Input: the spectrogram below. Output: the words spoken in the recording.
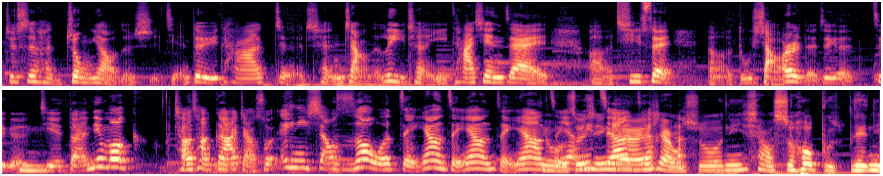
就是很重要的时间，对于他整个成长的历程，以他现在呃七岁呃读小二的这个这个阶段，你有没有？常常跟他讲说：“哎，你小时候我怎样怎样怎样怎样。”最近跟他讲说：“你小时候不，你你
